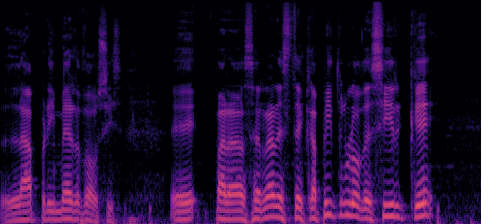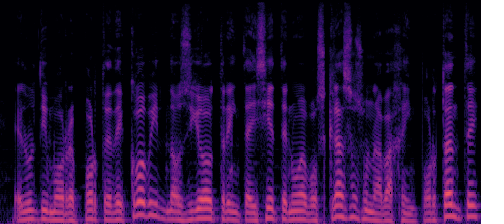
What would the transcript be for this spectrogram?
la primer dosis. Eh, para cerrar este capítulo, decir que el último reporte de COVID nos dio 37 nuevos casos, una baja importante.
